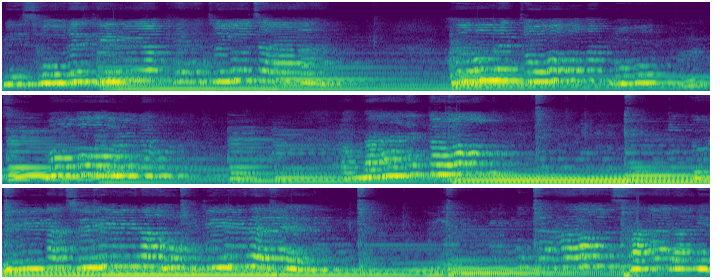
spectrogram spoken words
미소를 기억해 두자. 오랫동안 못 볼지 몰라. 만만했던 우리가 지나온 길에 못다한 사랑의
